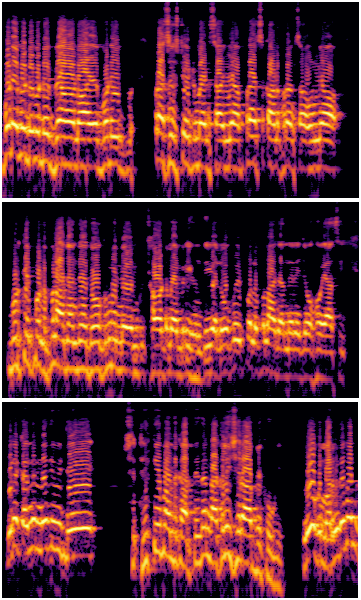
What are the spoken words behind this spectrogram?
ਬੜੇ ਵੱਡੇ ਵੱਡੇ ਬਿਆਨ ਆਏ ਬੜੀ ਪ੍ਰੈਸ ਸਟੇਟਮੈਂਟਸ ਆਈਆਂ ਪ੍ਰੈਸ ਕਾਨਫਰੰਸਾਂ ਹੋਈਆਂ। ਮੁੜ ਕੇ ਭੁੱਲ ਭੁਲਾ ਜਾਂਦੇ ਆ, ਦੋ ਕੁ ਮਹੀਨੇ ਸ਼ਾਰਟ ਮੈਮਰੀ ਹੁੰਦੀ ਹੈ ਲੋਕ ਵੀ ਭੁੱਲ ਭੁਲਾ ਜਾਂਦੇ ਨੇ ਜੋ ਹੋਇਆ ਸੀ। ਜਿਹੜੇ ਕਹਿੰਦੇ ਨੇ ਜੀ ਵੀ ਜੇ ਠੇਕੇ ਬੰਦ ਕਰਤੇ ਤਾਂ ਨਕਲੀ ਸ਼ਰਾਬ ਵਿਕੂਗੀ। ਲੋਕ ਮਰਨਗੇ ਤਾਂ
